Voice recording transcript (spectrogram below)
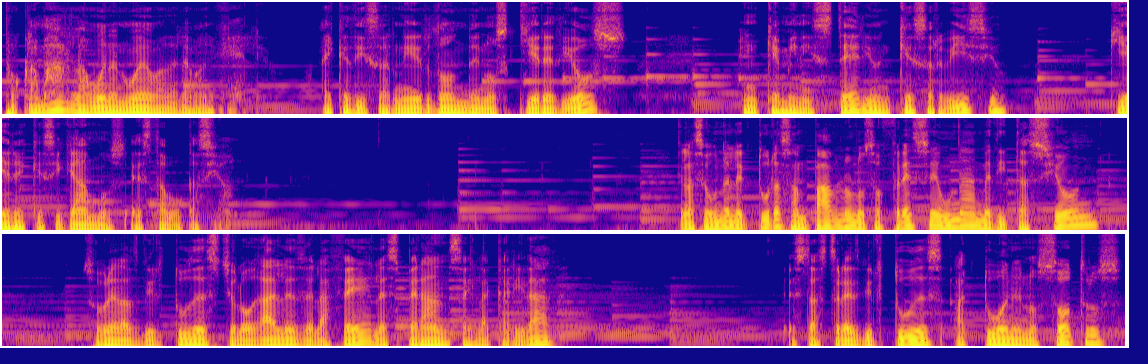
proclamar la buena nueva del Evangelio. Hay que discernir dónde nos quiere Dios en qué ministerio, en qué servicio quiere que sigamos esta vocación. En la segunda lectura, San Pablo nos ofrece una meditación sobre las virtudes teologales de la fe, la esperanza y la caridad. Estas tres virtudes actúan en nosotros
